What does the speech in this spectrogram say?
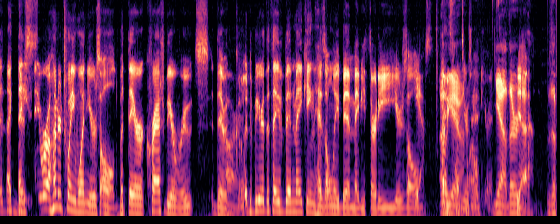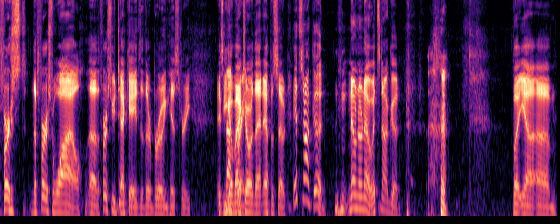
uh, Like, they, there's- they were 121 years old, but their craft beer roots, their Are. good beer that they've been making, has only been maybe 30 years old. Yeah. Oh, yeah. years old. yeah, they're Yeah. the first the first while uh, the first few decades of their brewing history if you go back great. to that episode it's not good. No no no it's not good. But yeah um,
